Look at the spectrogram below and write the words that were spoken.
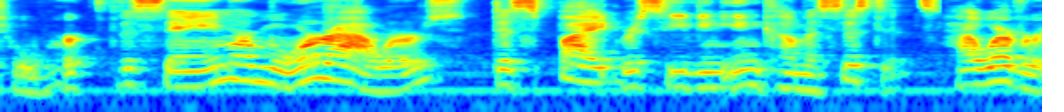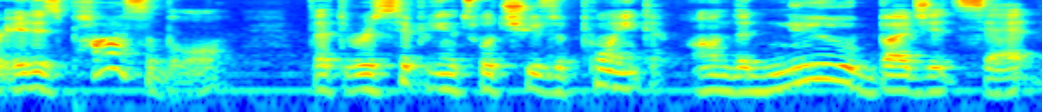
to work the same or more hours despite receiving income assistance. However, it is possible that the recipients will choose a point on the new budget set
